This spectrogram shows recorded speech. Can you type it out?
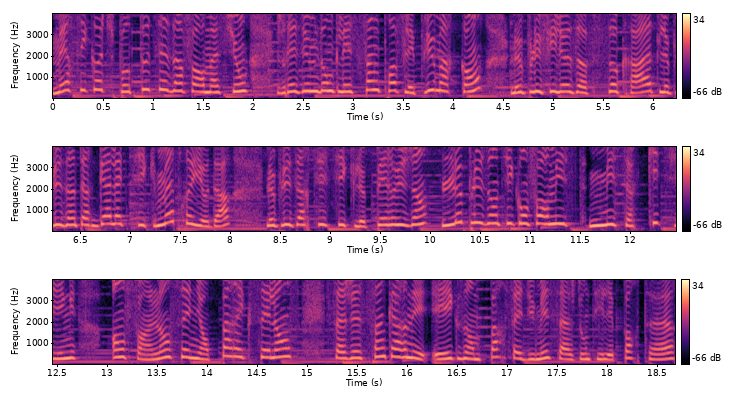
Merci coach pour toutes ces informations. Je résume donc les 5 profs les plus marquants. Le plus philosophe Socrate, le plus intergalactique Maître Yoda, le plus artistique le Pérugin, le plus anticonformiste Mr. Keating, enfin l'enseignant par excellence, sagesse incarnée et exemple parfait du message dont il est porteur,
